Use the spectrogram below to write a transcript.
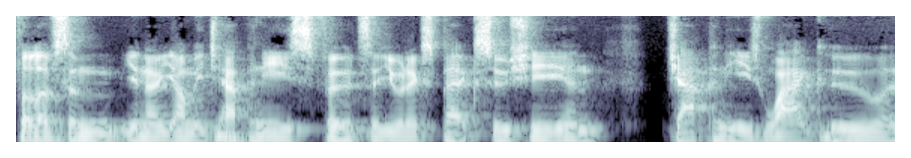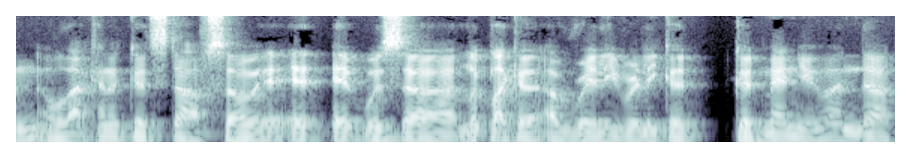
full of some you know yummy Japanese foods that you would expect, sushi and Japanese wagyu and all that kind of good stuff. So it it, it was uh, looked like a, a, really really good good menu. And uh,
